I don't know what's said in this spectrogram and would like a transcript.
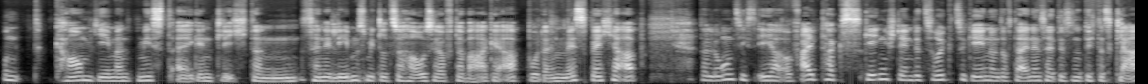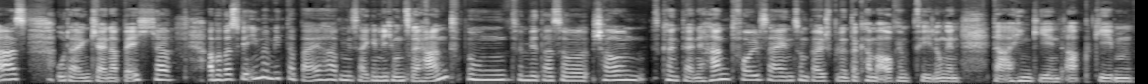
und kaum jemand misst eigentlich dann seine Lebensmittel zu Hause auf der Waage ab oder im Messbecher ab. Da lohnt sich eher auf Alltagsgegenstände zurückzugehen und auf der einen Seite ist natürlich das Glas oder ein kleiner Becher. Aber was wir immer mit dabei haben, ist eigentlich unsere Hand und wenn wir da so schauen, es könnte eine Handvoll sein zum Beispiel und da kann man auch Empfehlungen dahingehend abgeben.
